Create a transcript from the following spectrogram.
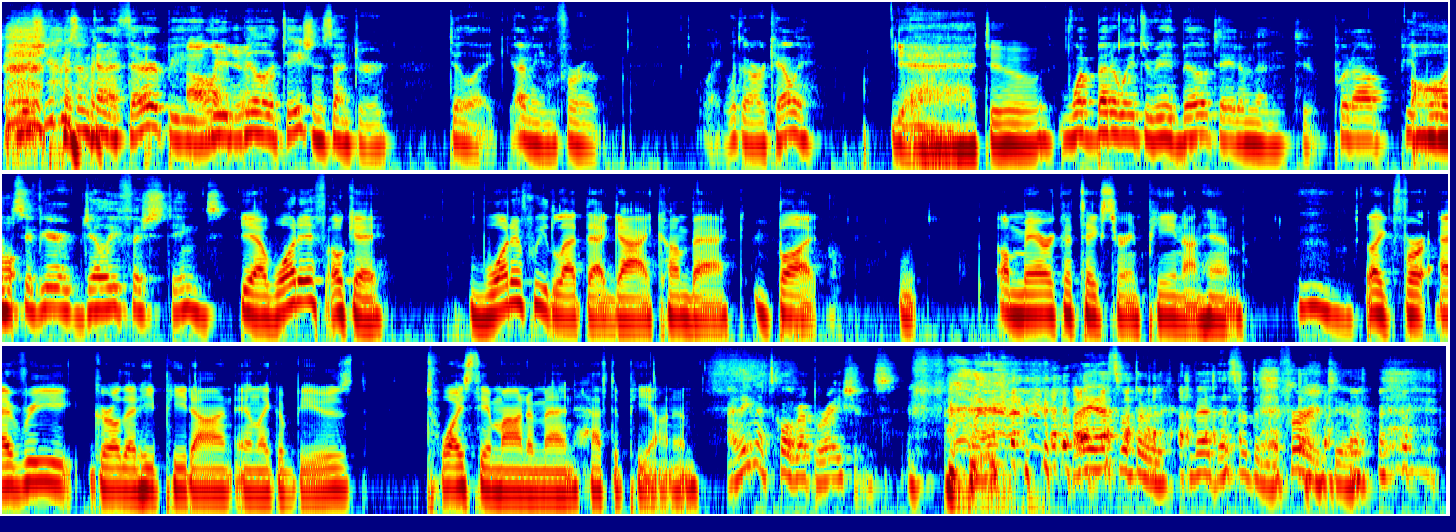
there should be some kind of therapy I'll you- rehabilitation center to like. I mean, for like, look at R. Kelly. Yeah, dude. What better way to rehabilitate him than to put out people Oh. with severe jellyfish stings? Yeah, what if okay, what if we let that guy come back, but America takes turn peeing on him? Hmm. Like for every girl that he peed on and like abused, twice the amount of men have to pee on him. I think that's called reparations. I think that's what they're that's what they're referring to.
